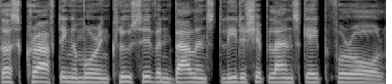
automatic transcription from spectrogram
thus crafting a more inclusive and balanced leadership landscape for all.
